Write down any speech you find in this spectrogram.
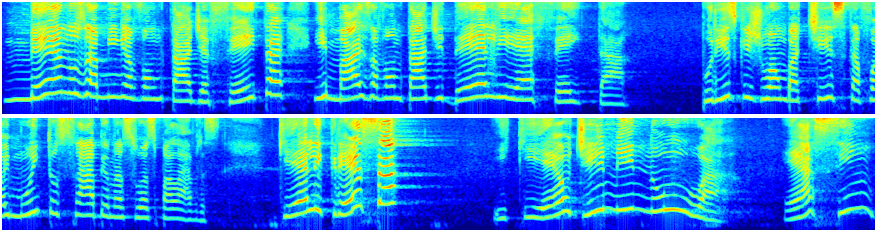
menos a minha vontade é feita e mais a vontade dele é feita. Por isso que João Batista foi muito sábio nas suas palavras. Que ele cresça e que eu diminua. É assim.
